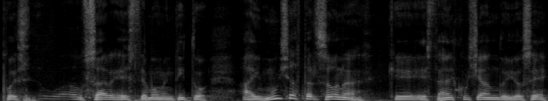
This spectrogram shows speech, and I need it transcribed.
pues usar este momentito. Hay muchas personas que están escuchando, yo sé,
